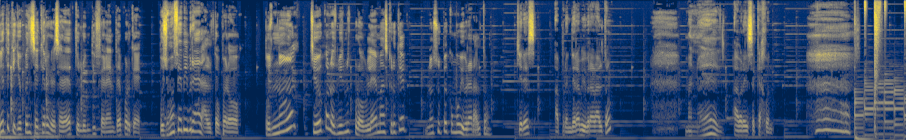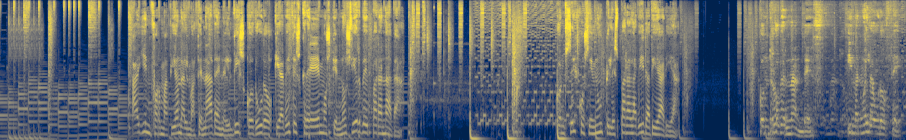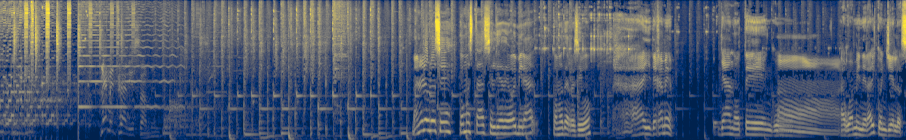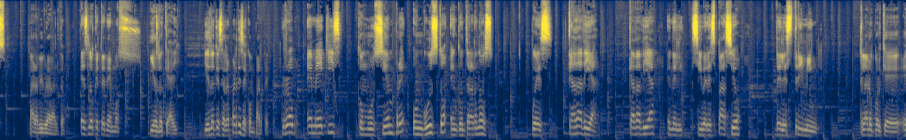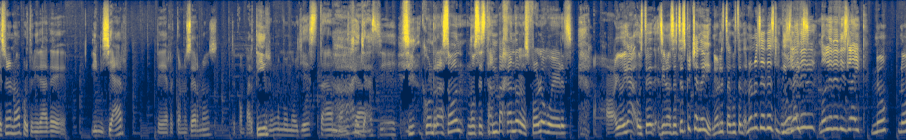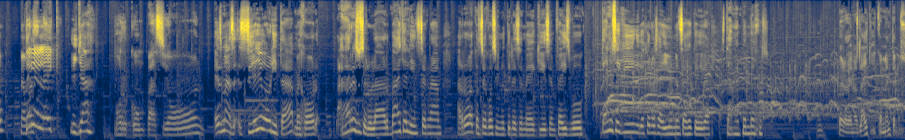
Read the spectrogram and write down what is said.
Fíjate que yo pensé que regresaría de Tulum diferente porque, pues yo me fui a vibrar alto, pero, pues no, sigo con los mismos problemas. Creo que no supe cómo vibrar alto. ¿Quieres aprender a vibrar alto? Manuel, Abre ese cajón. Hay información almacenada en el disco duro que a veces creemos que no sirve para nada. Consejos inútiles para la vida diaria. Con Rob Hernández y Manuel Auroce. Manuel Eurose, ¿cómo estás el día de hoy? Mira, ¿cómo te recibo? Ay, déjame. Ya no tengo. Ah, Agua mineral con hielos. para vibrar alto. Es lo que tenemos. Y es lo que hay. Y es lo que se reparte y se comparte. Rob MX, como siempre, un gusto encontrarnos, pues, cada día. Cada día en el ciberespacio del streaming. Claro, porque es una nueva oportunidad de iniciar, de reconocernos, de compartir. No, no, no, ya estamos. Ay, ya sé. Sí, con razón, nos están bajando los followers. Ay, oiga, usted, si nos está escuchando y no le está gustando, no nos dé des- No le, dé, dislike. No, no. Nada más. Denle like. Y ya. Por compasión. Es más, si ya llegó ahorita, mejor agarre su celular, vaya al Instagram, arroba consejos inútiles MX en Facebook, danos seguir y déjenos ahí un mensaje que diga, están bien pendejos. Pero denos like y coméntenos.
